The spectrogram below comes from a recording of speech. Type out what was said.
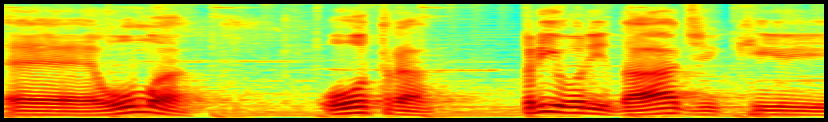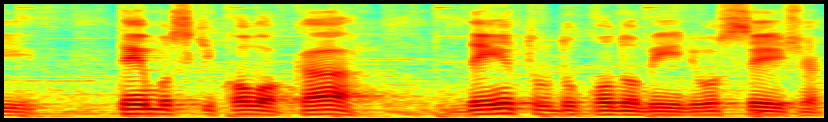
é uma outra prioridade que temos que colocar dentro do condomínio, ou seja,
